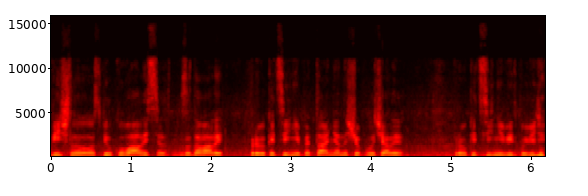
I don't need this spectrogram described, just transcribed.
вічливо спілкувалися, задавали провокаційні питання, на що отримали провокаційні відповіді.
